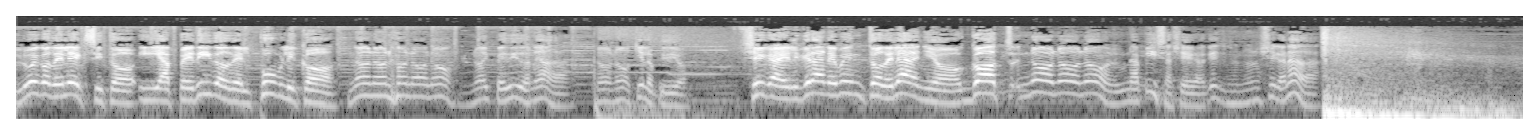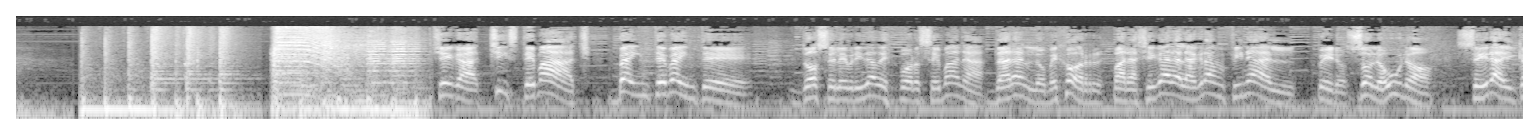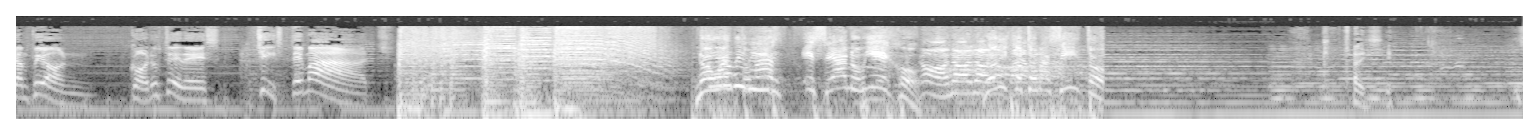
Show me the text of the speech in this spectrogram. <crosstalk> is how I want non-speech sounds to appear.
Luego del éxito y a pedido del público. No, no, no, no, no. No hay pedido nada. No, no. ¿Quién lo pidió? Llega el gran evento del año. GOT. No, no, no. Una pizza llega. No, no llega nada. Llega Chiste Match 2020. Dos celebridades por semana darán lo mejor para llegar a la gran final, pero solo uno será el campeón. Con ustedes, Chiste Match. No aguanto más ese ano viejo. No, no, no. Lo no, dijo para, Tomasito. está diciendo?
